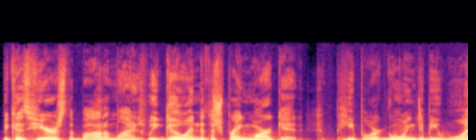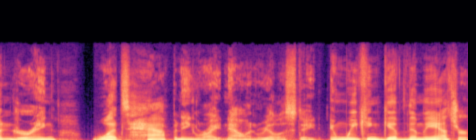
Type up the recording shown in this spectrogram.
Because here's the bottom line as we go into the spring market, people are going to be wondering what's happening right now in real estate. And we can give them the answer.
